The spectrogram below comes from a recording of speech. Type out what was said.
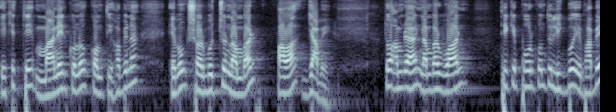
এক্ষেত্রে মানের কোনো কমতি হবে না এবং সর্বোচ্চ নাম্বার পাওয়া যাবে। তো আমরা নাম্বার ওয়ান থেকে ফোর পর্যন্ত লিখব এভাবে।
